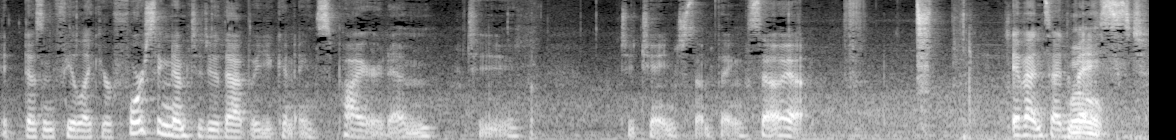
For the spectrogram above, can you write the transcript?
it doesn't feel like you're forcing them to do that, but you can inspire them to to change something. So yeah, events are the Well, best.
